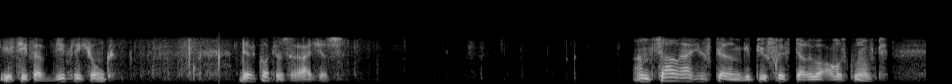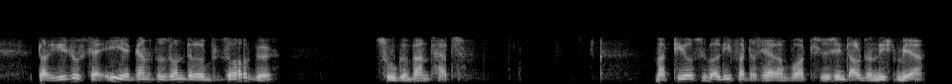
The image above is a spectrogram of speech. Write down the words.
ist die Verwirklichung des Gottesreiches. An zahlreichen Stellen gibt die Schrift darüber Auskunft, dass Jesus der Ehe ganz besondere Sorge zugewandt hat. Matthäus überliefert das Herrenwort, sie sind also nicht mehr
